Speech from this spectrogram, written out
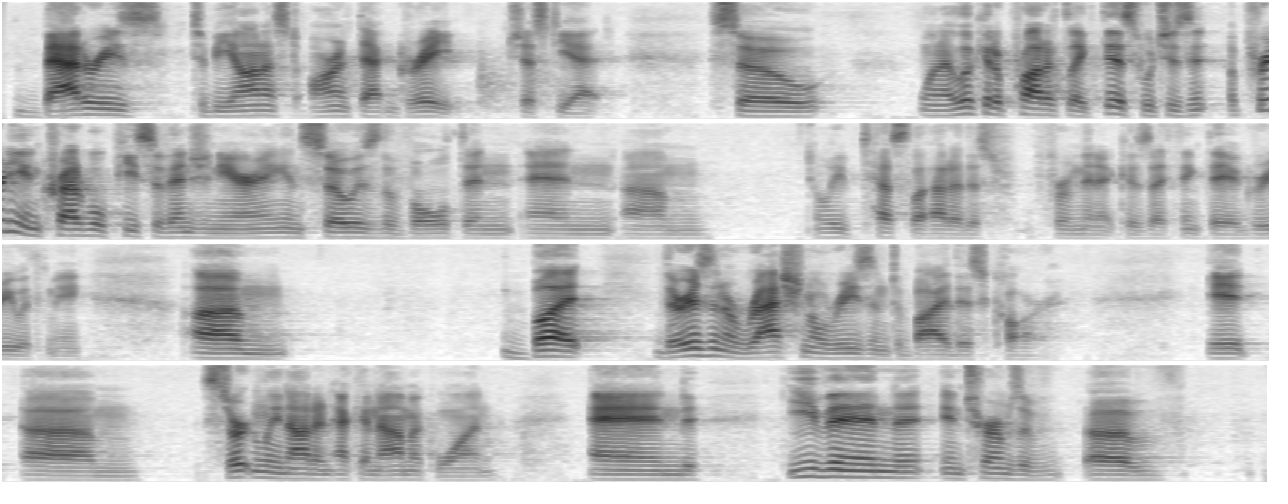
batteries, to be honest, aren't that great just yet. So when I look at a product like this, which is a pretty incredible piece of engineering, and so is the Volt, and, and um, I'll leave Tesla out of this for a minute because I think they agree with me. Um, but there isn't a rational reason to buy this car. It um, certainly not an economic one, and even in terms of, of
